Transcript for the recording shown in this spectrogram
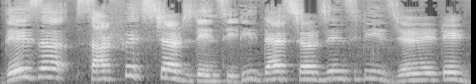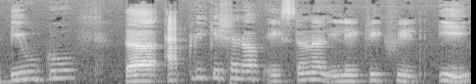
there is a surface charge density. That charge density is generated due to the application of external electric field E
